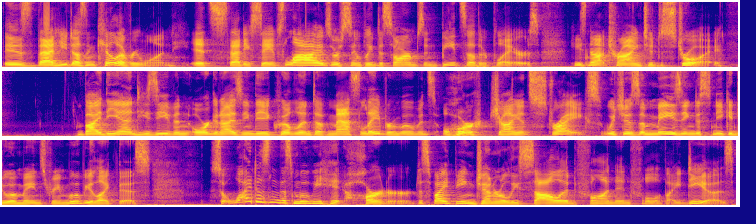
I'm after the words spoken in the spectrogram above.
is that he doesn't kill everyone. It's that he saves lives or simply disarms and beats other players. He's not trying to destroy. By the end, he's even organizing the equivalent of mass labor movements or giant strikes, which is amazing to sneak into a mainstream movie like this. So, why doesn't this movie hit harder, despite being generally solid, fun, and full of ideas?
